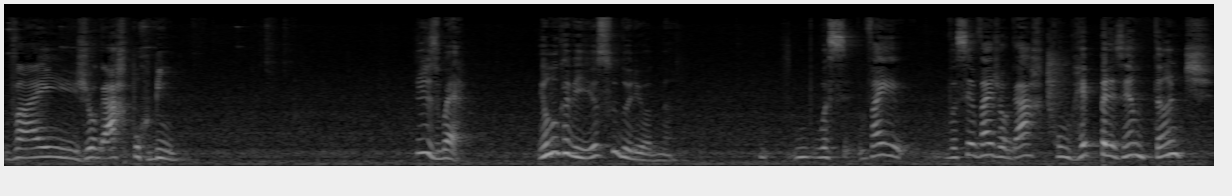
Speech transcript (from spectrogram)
vai jogar por mim. Ele diz, ué, eu nunca vi isso, Duryodhana. Você vai, você vai jogar com representante.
